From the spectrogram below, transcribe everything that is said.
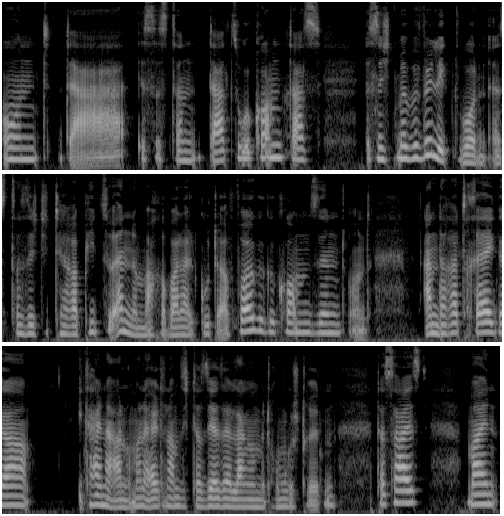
Und da ist es dann dazu gekommen, dass es nicht mehr bewilligt worden ist, dass ich die Therapie zu Ende mache, weil halt gute Erfolge gekommen sind und anderer Träger keine Ahnung, meine Eltern haben sich da sehr, sehr lange mit rumgestritten. Das heißt, meine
